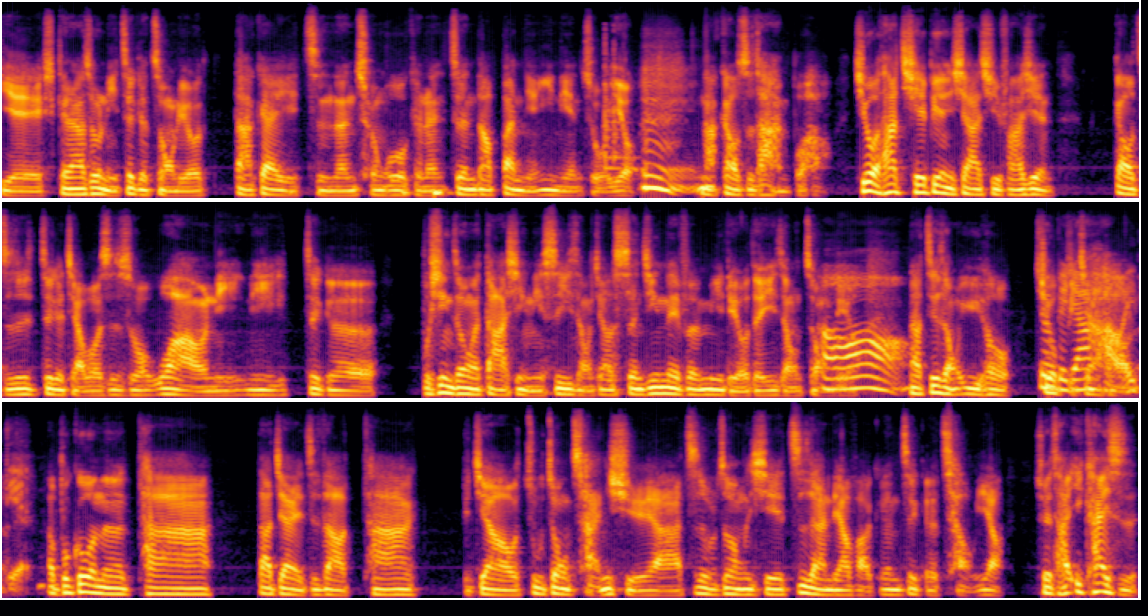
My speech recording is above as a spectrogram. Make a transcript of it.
也跟他说，你这个肿瘤大概只能存活，可能挣到半年、一年左右。嗯，那告知他很不好。结果他切片下去，发现告知这个贾博士说：“哇，你你这个不幸中的大幸，你是一种叫神经内分泌瘤的一种肿瘤。哦，那这种预后就比较好，好一点。啊，不过呢，他大家也知道，他比较注重禅学啊，注重一些自然疗法跟这个草药，所以他一开始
